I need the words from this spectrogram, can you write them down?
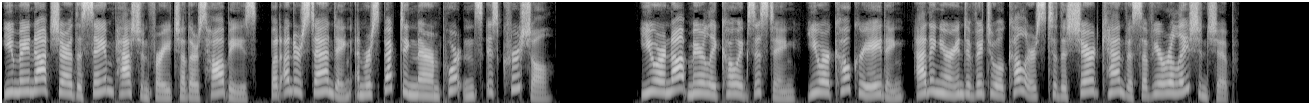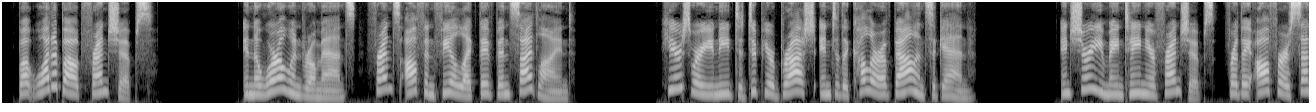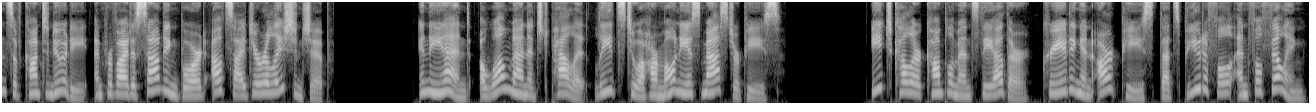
You may not share the same passion for each other's hobbies, but understanding and respecting their importance is crucial. You are not merely coexisting, you are co creating, adding your individual colors to the shared canvas of your relationship. But what about friendships? In the whirlwind romance, friends often feel like they've been sidelined. Here's where you need to dip your brush into the color of balance again. Ensure you maintain your friendships, for they offer a sense of continuity and provide a sounding board outside your relationship. In the end, a well managed palette leads to a harmonious masterpiece. Each color complements the other, creating an art piece that's beautiful and fulfilling.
